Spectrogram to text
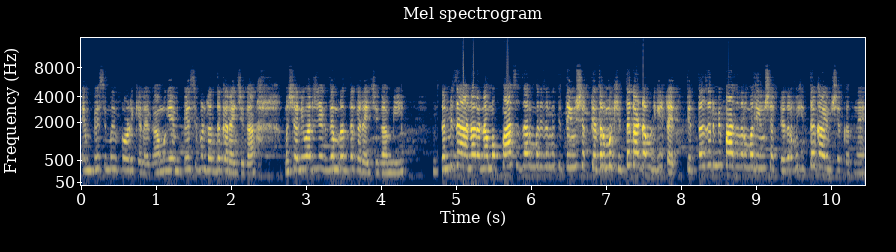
एमपीएससी मध्ये फ्रॉड केलाय का? मग एमपीएससी पण रद्द करायची का? मग शनिवारची एक्झाम रद्द करायची का मी? तर मी जाणार ना मग पाच हजारमध्ये जर मी तिथे येऊ शकते तर मग हिथं का डाऊट घेतायत तिथं जर मी पाच हजारमध्ये येऊ शकते तर मग हिथं का येऊ शकत नाही?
